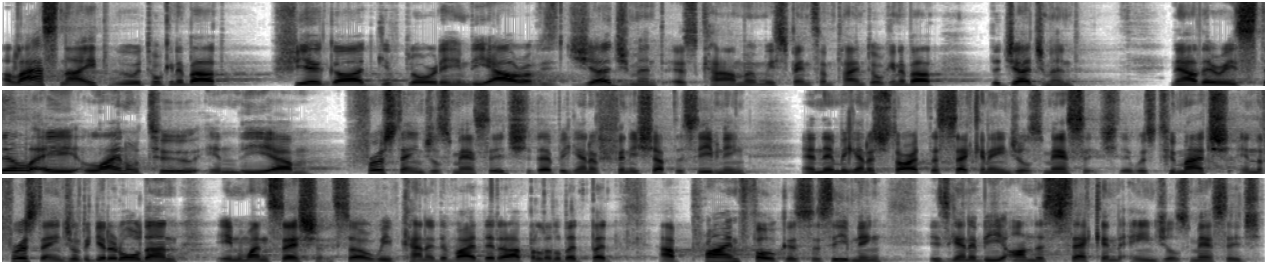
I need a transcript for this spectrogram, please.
Uh, last night, we were talking about fear God, give glory to Him, the hour of His judgment has come, and we spent some time talking about the judgment. Now, there is still a line or two in the um, first angel's message that we're going to finish up this evening and then we're going to start the second angel's message. There was too much in the first angel to get it all done in one session. So we've kind of divided it up a little bit, but our prime focus this evening is going to be on the second angel's message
